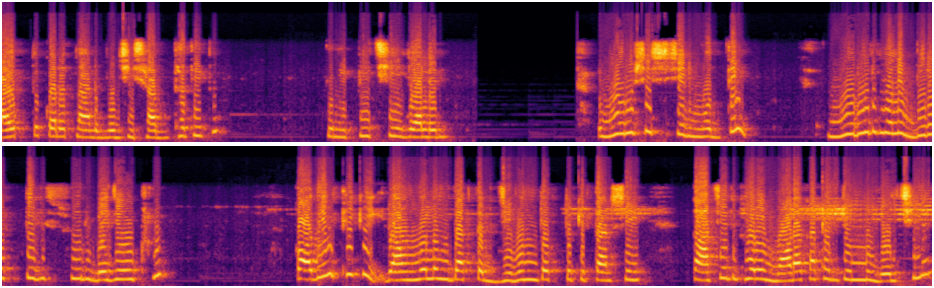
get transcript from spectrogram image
আয়ত্ত করা তাঁর বুঝি সাধ্যাতীত। তিনি পিছিয়ে গেলেন। গুরু শিষ্যের মধ্যে গুরুর মনে বিরক্তির সুর বেজে উঠল। কদিন থেকেই রঙ্গলম ডাক্তার জীবন দত্তকে তার সেই কাঁচের ঘরে মরা কাটার জন্য বলছিলেন,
